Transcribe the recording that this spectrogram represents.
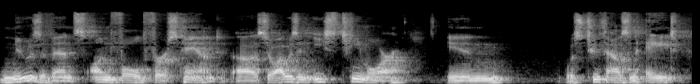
news events unfold firsthand. Uh, so I was in East Timor in was 2008.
